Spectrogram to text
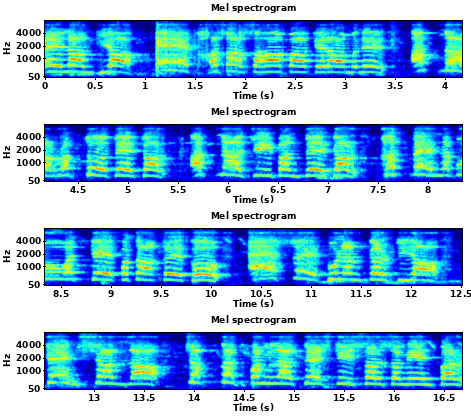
اعلان کیا۔ ایک ہزار صحابہ کرام نے اپنا ربطو دے کر، اپنا جیون دے کر ختم نبوت کے پتاخے کو ایسے بلند کر دیا کہ انشاءاللہ جب تک بنگلہ دیش کی سرزمین پر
